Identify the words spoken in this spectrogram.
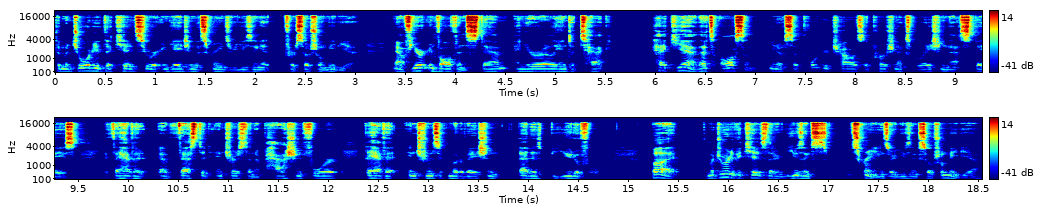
the majority of the kids who are engaging with screens are using it for social media. Now, if you're involved in STEM and you're really into tech, heck yeah, that's awesome. You know, support your child's approach and exploration in that space. If they have a, a vested interest and a passion for it, they have an intrinsic motivation. That is beautiful. But the majority of the kids that are using screens are using social media.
